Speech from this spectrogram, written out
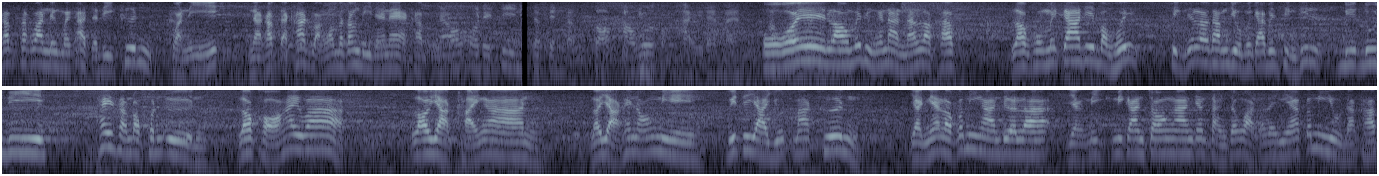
ครับ สักวันหนึ่งมันก็อาจจะดีขึ้นกว่านี้นะครับ แต่คาดหวังว่ามันต้องดีแน่ๆครับ แล้วโอเดซี่นี่จะเป็นแบบซอฟต์พาวเวอร์ของไทยได้ไหมโอ้ยเราไม่ถึงขนาดนั้นหรอกครับ เราคงไม่กล้าที่บอกเฮ้ยสิ่งที่เราทำอยู่มันกลายเป็นสิ่งที่ดูดูดีให้สำหรับคนอื่น เราขอให้ว่าเราอยากขายงาน เราอยากให้น้องมีวิทยายุทธมากขึ้น อย่างเนี้ยเราก็มีงานเดือนละอย่างมีมีการจองงานกันต่างจังหวัดอะไรเงี้ยก็มีอยู่นะครับ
